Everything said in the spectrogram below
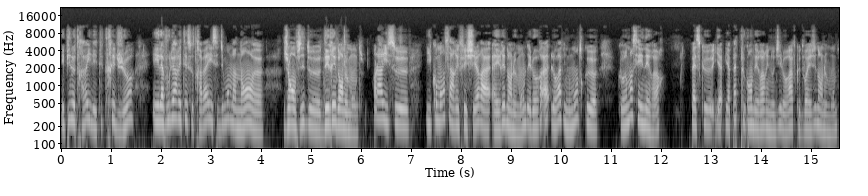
Et puis le travail, il était très dur. Et il a voulu arrêter ce travail. Il s'est dit, bon, maintenant, euh, j'ai envie de d'errer dans le monde. Voilà, il se, il commence à réfléchir, à, errer dans le monde. Et le, le Rav, il nous montre que, vraiment c'est une erreur. Parce qu'il n'y a, y a pas de plus grande erreur, il nous dit, le Rav, que de voyager dans le monde.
